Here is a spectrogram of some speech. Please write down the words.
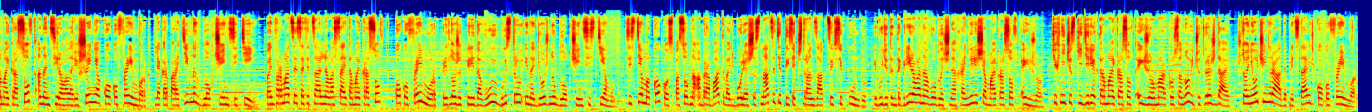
Microsoft анонсировала решение Coco Framework для корпоративных блокчейн-сетей. По информации с официального сайта Microsoft, Coco Framework предложит передовую, быструю и надежную блокчейн-систему. Система Coco способна обрабатывать более 16 тысяч транзакций в секунду и будет интегрирована в облачное хранилище Microsoft Azure. Технический директор Microsoft Azure Марк Русанович утверждает, что они очень рады представить Coco Framework.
